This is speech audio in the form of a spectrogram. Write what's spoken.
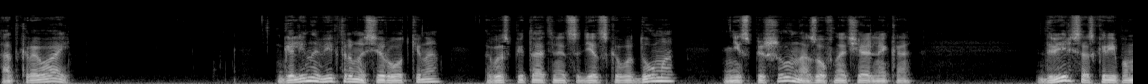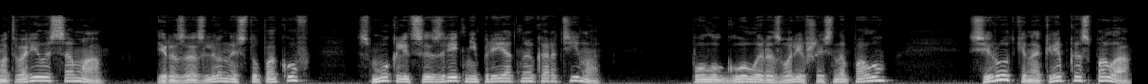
открывай!» Галина Викторовна Сироткина, воспитательница детского дома, не спешила на зов начальника. Дверь со скрипом отворилась сама, и разозленный Ступаков смог лицезреть неприятную картину. Полуголый, развалившись на полу, Сироткина крепко спала,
